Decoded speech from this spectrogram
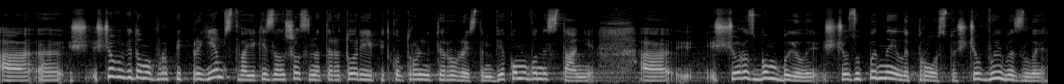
е, Що вам відомо про підприємства, які залишилися на території підконтрольні терористам? В якому вони стані? Що розбомбили? Що зупинили просто? Що вивезли?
